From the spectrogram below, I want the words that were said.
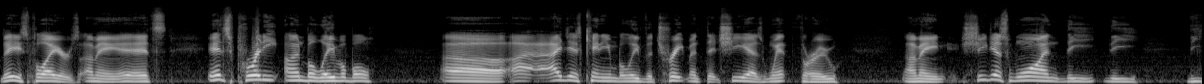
These players, I mean, it's it's pretty unbelievable. Uh, I, I just can't even believe the treatment that she has went through. I mean, she just won the the the.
